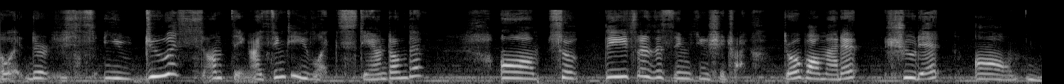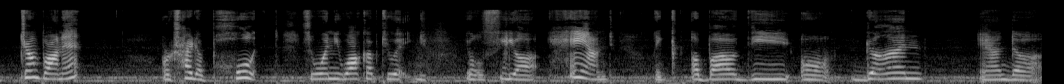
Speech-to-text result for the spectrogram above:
oh there's you do something. I think that you like stand on them. Um so these are the things you should try. Throw a bomb at it, shoot it, um jump on it, or try to pull it. So when you walk up to it, you, you'll see a hand like above the um gun and uh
